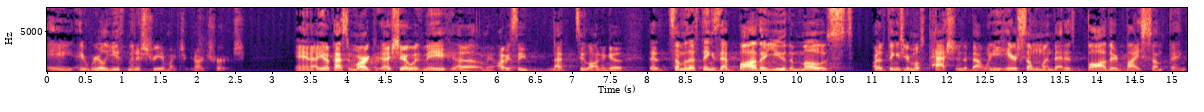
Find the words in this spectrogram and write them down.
a, a real youth ministry in, my, in our church. And, uh, you know, Pastor Mark uh, shared with me, uh, I mean, obviously not too long ago, that some of the things that bother you the most are the things you're most passionate about. When you hear someone that is bothered by something,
